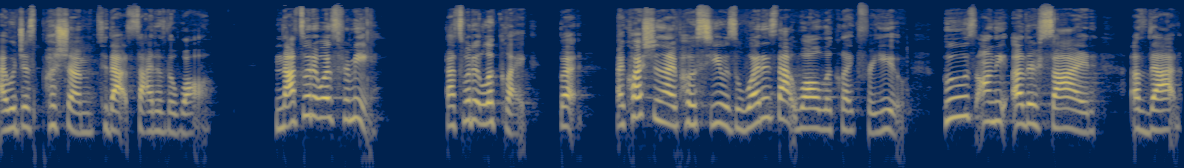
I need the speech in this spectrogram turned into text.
I would just push them to that side of the wall. And that's what it was for me. That's what it looked like. But my question that I pose to you is what does that wall look like for you? Who's on the other side of that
